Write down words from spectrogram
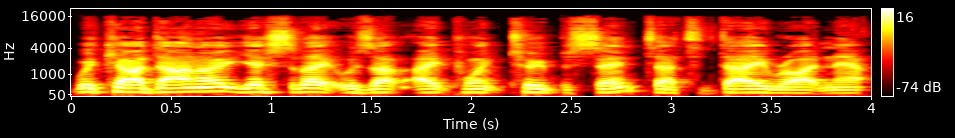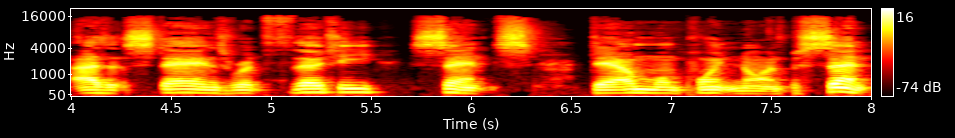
With Cardano, yesterday it was up 8.2%. Uh, today, right now, as it stands, we're at 30 cents, down 1.9%.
